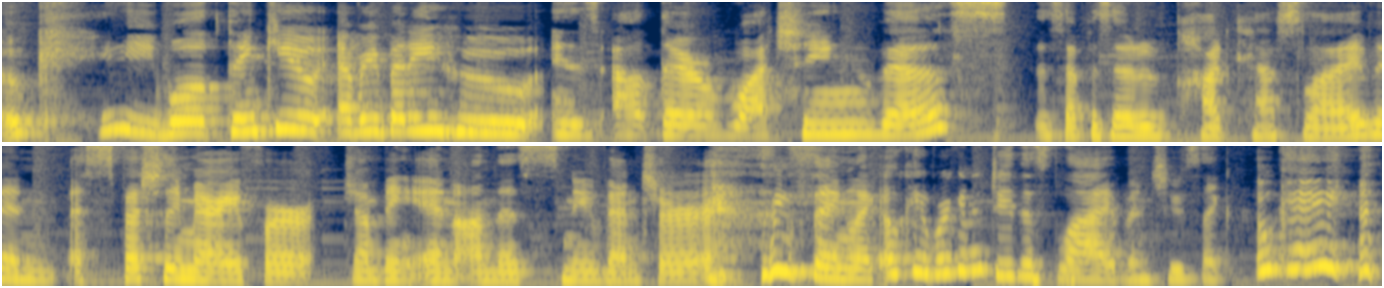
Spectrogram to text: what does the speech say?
Okay. Well, thank you everybody who is out there watching this, this episode of Podcast Live, and especially Mary for jumping in on this new venture and saying, like, okay, we're going to do this live. And she was like, okay.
